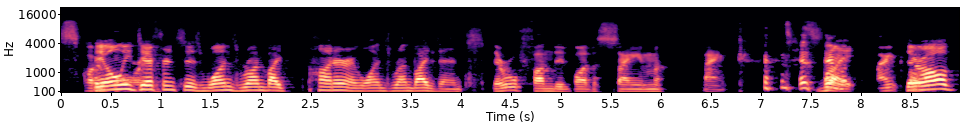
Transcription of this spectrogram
So The only boring. difference is one's run by Hunter and one's run by Vince. they're all funded by the same bank. The Right. Bank. They're all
